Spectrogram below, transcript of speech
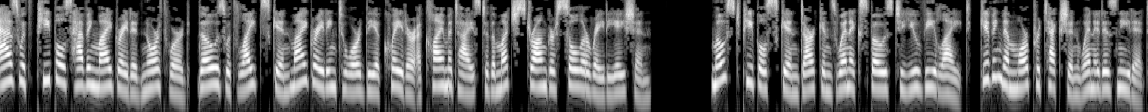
As with peoples having migrated northward, those with light skin migrating toward the equator acclimatize to the much stronger solar radiation. Most people's skin darkens when exposed to UV light, giving them more protection when it is needed.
